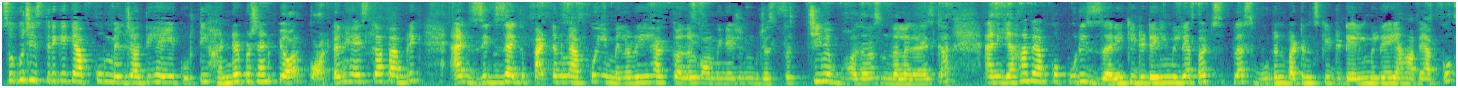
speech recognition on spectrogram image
सो so, कुछ इस तरीके की आपको मिल जाती है ये कुर्ती। 100% प्योर कॉटन है इसका fabric and zig zag pattern में आपको ये मिल रही है। कलर कॉम्बिनेशन मुझे सच्ची में बहुत ज़्यादा सुंदर लगा है इसका। एंड यहाँ पे आपको पूरी जरी की डिटेलिंग मिल रही है। प्लस वुडन बटन की डिटेलिंग मिल रही है यहाँ पे आपको।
